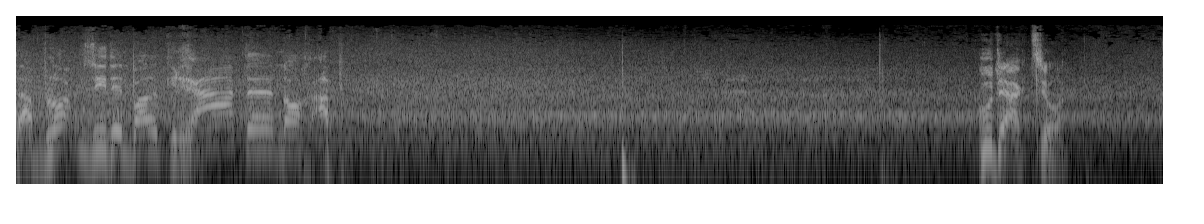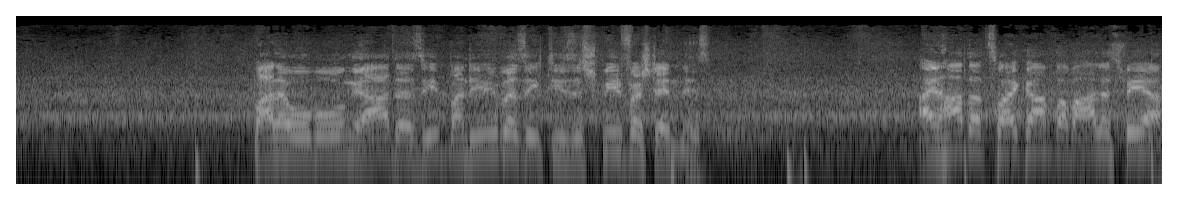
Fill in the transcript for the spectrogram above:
Da blocken sie den Ball gerade noch ab. Gute Aktion. Balleroberung, ja, da sieht man die Übersicht, dieses Spielverständnis. Ein harter Zweikampf, aber alles fair.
